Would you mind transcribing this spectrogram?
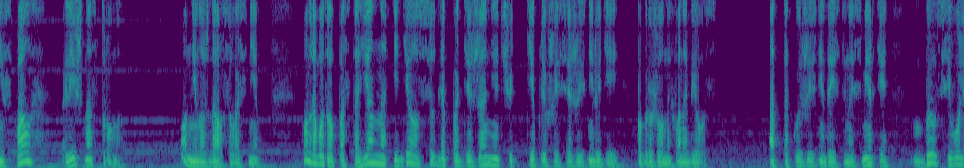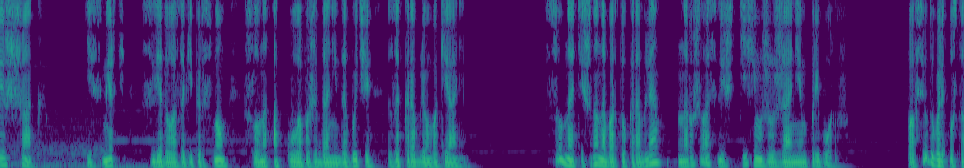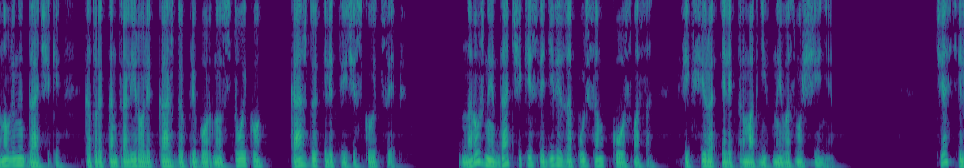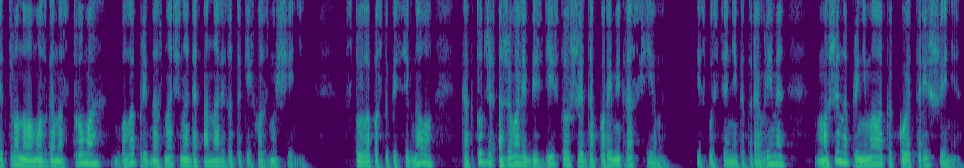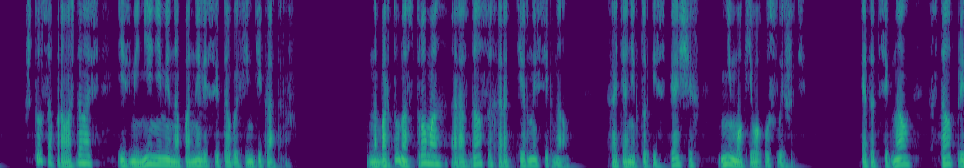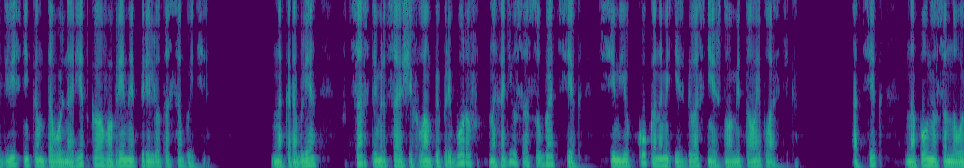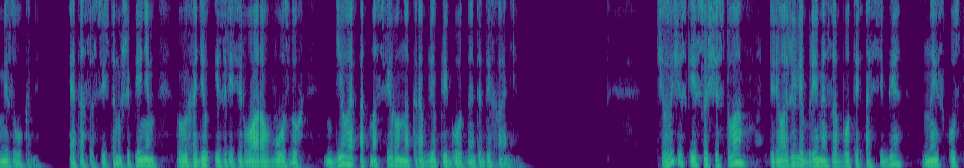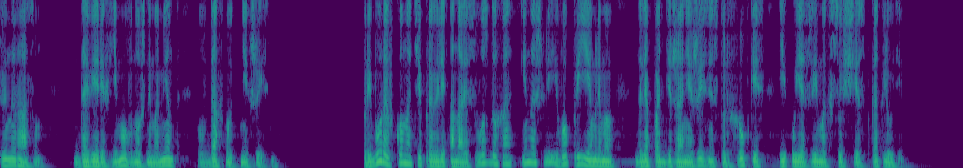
Не спал лишь Настрома. Он не нуждался во сне. Он работал постоянно и делал все для поддержания чуть теплившейся жизни людей, погруженных в анабиоз. От такой жизни до истинной смерти был всего лишь шаг, и смерть следовала за гиперсном, словно акула в ожидании добычи за кораблем в океане. Сонная тишина на борту корабля нарушалась лишь тихим жужжанием приборов. Повсюду были установлены датчики, которые контролировали каждую приборную стойку, каждую электрическую цепь. Наружные датчики следили за пульсом космоса, фиксируя электромагнитные возмущения. Часть электронного мозга Настрома была предназначена для анализа таких возмущений. Стоило поступить сигналу, как тут же оживали бездействовавшие до поры микросхемы, и спустя некоторое время машина принимала какое-то решение, что сопровождалось изменениями на панели световых индикаторов. На борту Настрома раздался характерный сигнал, хотя никто из спящих не мог его услышать. Этот сигнал стал предвестником довольно редкого во время перелета события. На корабле в царстве мерцающих ламп и приборов находился особый отсек с семью коконами из белоснежного металла и пластика. Отсек наполнился новыми звуками. Это со свистом и шипением выходил из резервуара в воздух, делая атмосферу на корабле пригодной для дыхания. Человеческие существа переложили бремя заботы о себе на искусственный разум, доверив ему в нужный момент вдохнуть в них жизнь. Приборы в комнате провели анализ воздуха и нашли его приемлемым для поддержания жизни столь хрупких и уязвимых существ, как люди.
